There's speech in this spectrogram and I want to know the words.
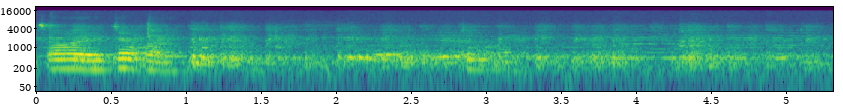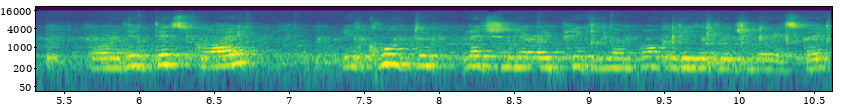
So don't worry. Don't worry. Oh, Alright, did this guy, he's called the legendary piggy member because he's a legendary escape.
